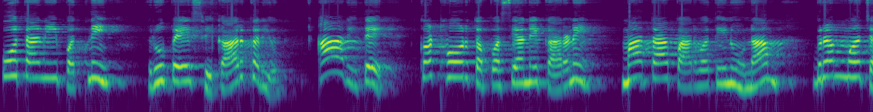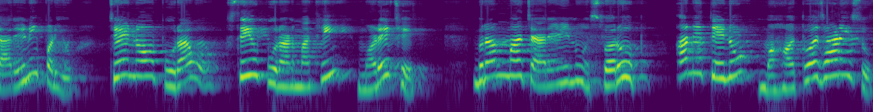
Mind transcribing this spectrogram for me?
પોતાની પત્ની રૂપે સ્વીકાર કર્યો. આ રીતે કઠોર તપસ્યાને કારણે માતા પાર્વતીનું નામ બ્રહ્મચારિણી પડ્યું, જેનો પુરાવો શિવ પુરાણમાંથી મળે છે. બ્રહ્મચારિણીનું સ્વરૂપ અને તેનું મહત્વ જાણીશું.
